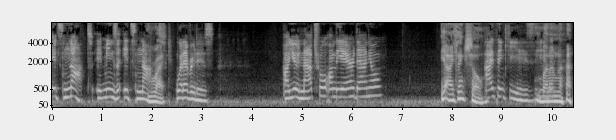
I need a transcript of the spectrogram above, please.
it's not. It means that it's not. Right. Whatever it is. Are you a natural on the air, Daniel? Yeah, I think so. I think he is. He's but I'm not.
